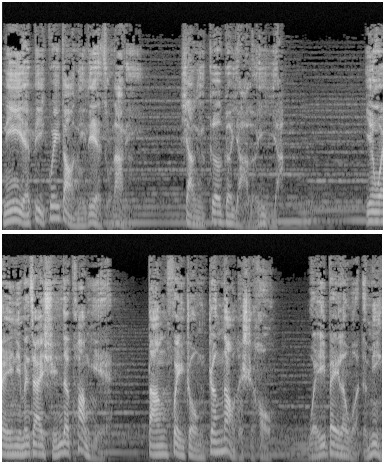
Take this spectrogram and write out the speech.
你也必归到你列祖那里，像你哥哥亚伦一样。因为你们在寻的旷野，当会众争闹的时候，违背了我的命，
